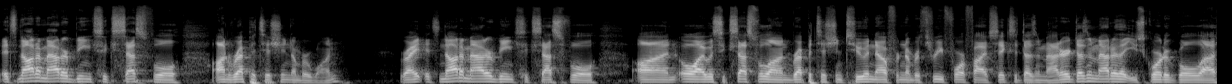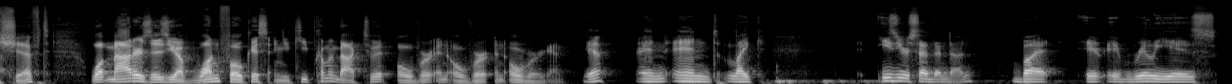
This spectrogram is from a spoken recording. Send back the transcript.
It's not a matter of being successful on repetition number one, right? It's not a matter of being successful on oh I was successful on repetition two and now for number three, four, five, six, it doesn't matter. It doesn't matter that you scored a goal last shift. What matters is you have one focus and you keep coming back to it over and over and over again. Yeah. And and like easier said than done, but it, it really is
